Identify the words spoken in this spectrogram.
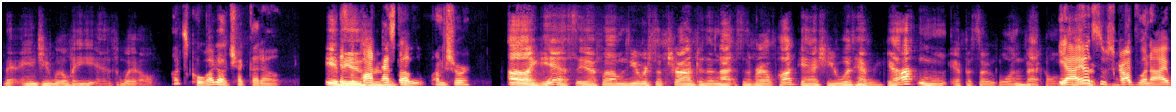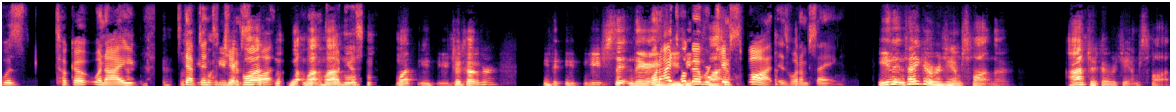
that Angie will be as well. That's cool. I gotta check that out. It Is is the really podcast up? I'm sure. Uh yes, if um you were subscribed to the Knights of the Braille podcast, you would have gotten episode one back on. Yeah, I Saturday. unsubscribed when I was took out when I stepped into Jim's spot What? What? What? What? You, you took over? You, you, you sitting there when I took over quiet. Jim's spot is what I'm saying. You didn't take over Jim's spot though. I took over Jim's spot.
